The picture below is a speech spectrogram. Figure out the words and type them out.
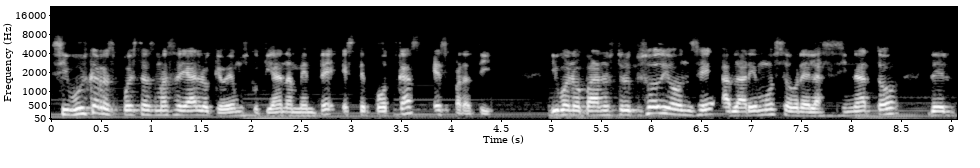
Si buscas respuestas más allá de lo que vemos cotidianamente, este podcast es para ti. Y bueno, para nuestro episodio 11 hablaremos sobre el asesinato del,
